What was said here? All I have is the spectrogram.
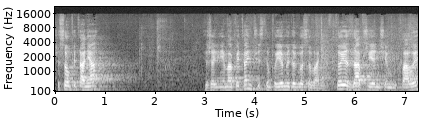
Czy są pytania? Jeżeli nie ma pytań, przystępujemy do głosowania. Kto jest za przyjęciem uchwały?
